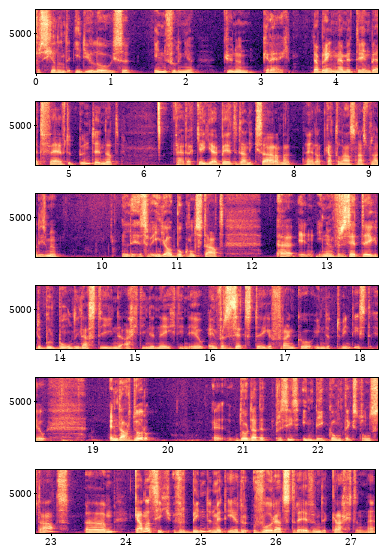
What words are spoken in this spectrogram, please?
verschillende ideologische invullingen kunnen krijgen. Dat brengt mij meteen bij het vijfde punt, en dat, dat ken jij beter dan ik, Sarah, maar hè, dat Catalaans nationalisme, lezen we in jouw boek, ontstaat uh, in, in, een verzet tegen de Bourbon-dynastie in de 18e en 19e eeuw en verzet tegen Franco in de 20e eeuw. En daardoor, eh, doordat het precies in die context ontstaat, um, kan het zich verbinden met eerder vooruitstrevende krachten, hè?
